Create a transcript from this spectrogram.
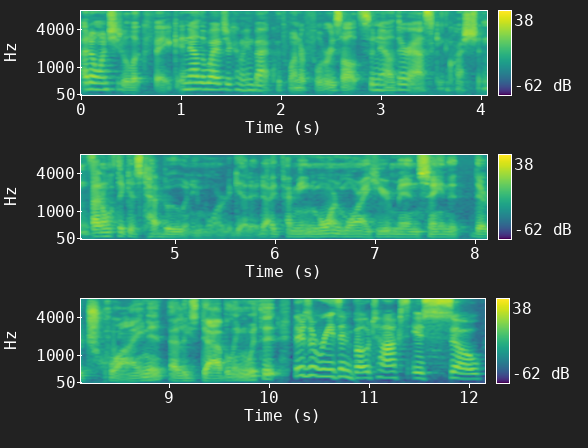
I don't want you to look fake. And now the wives are coming back with wonderful results. So now they're asking questions. I don't think it's taboo anymore to get it. I, I, mean, more and more I hear men saying that they're trying it, at least dabbling with it. There's a reason Botox is so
